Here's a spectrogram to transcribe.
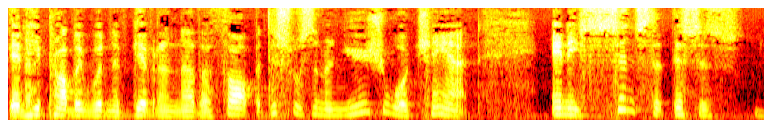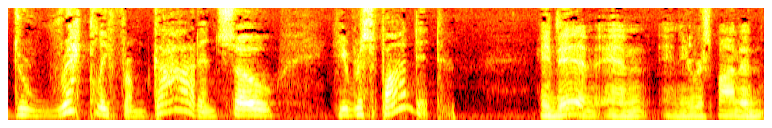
then he probably wouldn't have given another thought. But this was an unusual chant. And he sensed that this is directly from God. And so he responded. He did, and, and he responded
